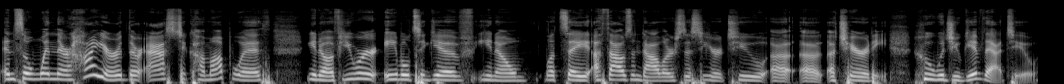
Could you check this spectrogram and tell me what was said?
And so when they're hired, they're asked to come up with, you know, if you were able to give, you know, let's say a thousand dollars this year to a, a, a charity, who would you give that to?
